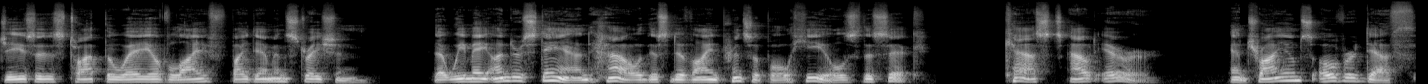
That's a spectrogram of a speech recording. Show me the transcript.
Jesus taught the way of life by demonstration, that we may understand how this divine principle heals the sick, casts out error, and triumphs over death.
